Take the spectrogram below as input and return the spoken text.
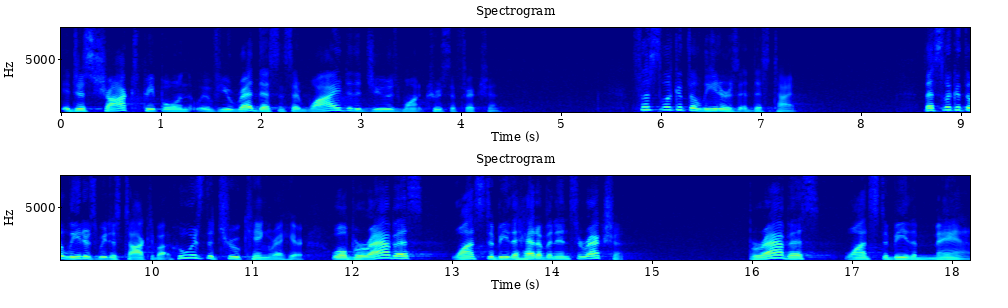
it just shocks people when if you read this and said, "Why do the Jews want crucifixion?" So let's look at the leaders at this time. Let's look at the leaders we just talked about. Who is the true king right here? Well, Barabbas wants to be the head of an insurrection. Barabbas wants to be the man.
